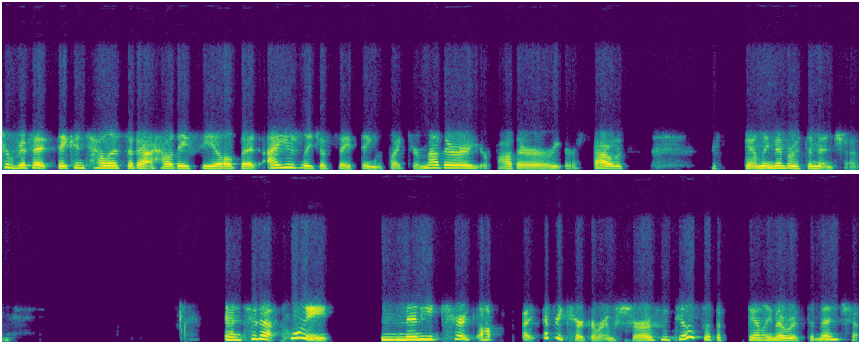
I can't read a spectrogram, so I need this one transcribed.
terrific. They can tell us about how they feel, but I usually just say things like your mother, your father, your spouse, your family member with dementia. And to that point, many care, every caregiver, I'm sure, who deals with a family member with dementia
